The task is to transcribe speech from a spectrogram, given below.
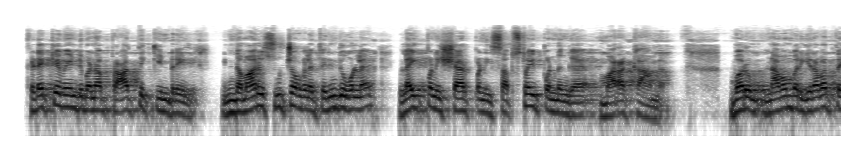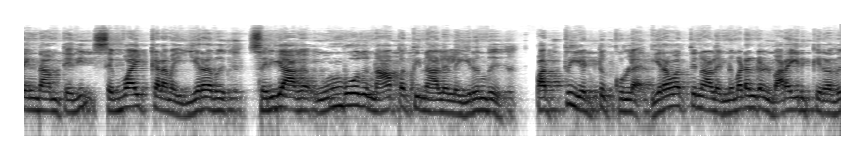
கிடைக்க வேண்டுமென பிரார்த்திக்கின்றேன். இந்த மாதிரி சூற்றங்களை தெரிந்து கொள்ள லைக் பண்ணி ஷேர் பண்ணி சப்ஸ்கிரைப் பண்ணுங்க. மறக்காம. வரும் நவம்பர் இருபத்தைந்தாம் தேதி செவ்வாய்க்கிழமை இரவு சரியாக ஒம்பது நாற்பத்தி நாலில் இருந்து பத்து எட்டுக்குள்ள இருபத்தி நாலு நிமிடங்கள் வர இருக்கிறது.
